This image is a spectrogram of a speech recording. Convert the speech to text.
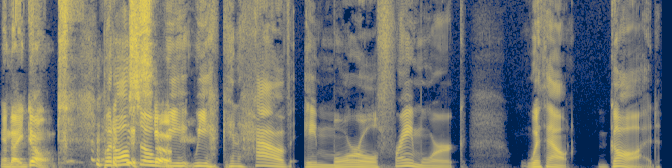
and I don't. But also so, we we can have a moral framework without God.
